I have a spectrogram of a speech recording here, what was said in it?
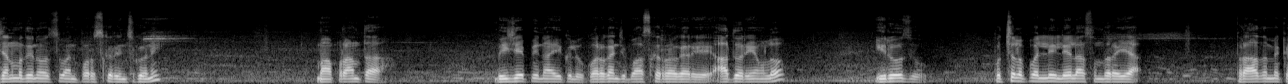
జన్మదినోత్సవాన్ని పురస్కరించుకొని మా ప్రాంత బీజేపీ నాయకులు కొరగంజి భాస్కర్రావు గారి ఆధ్వర్యంలో ఈరోజు పుచ్చలపల్లి లీలా సుందరయ్య ప్రాథమిక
